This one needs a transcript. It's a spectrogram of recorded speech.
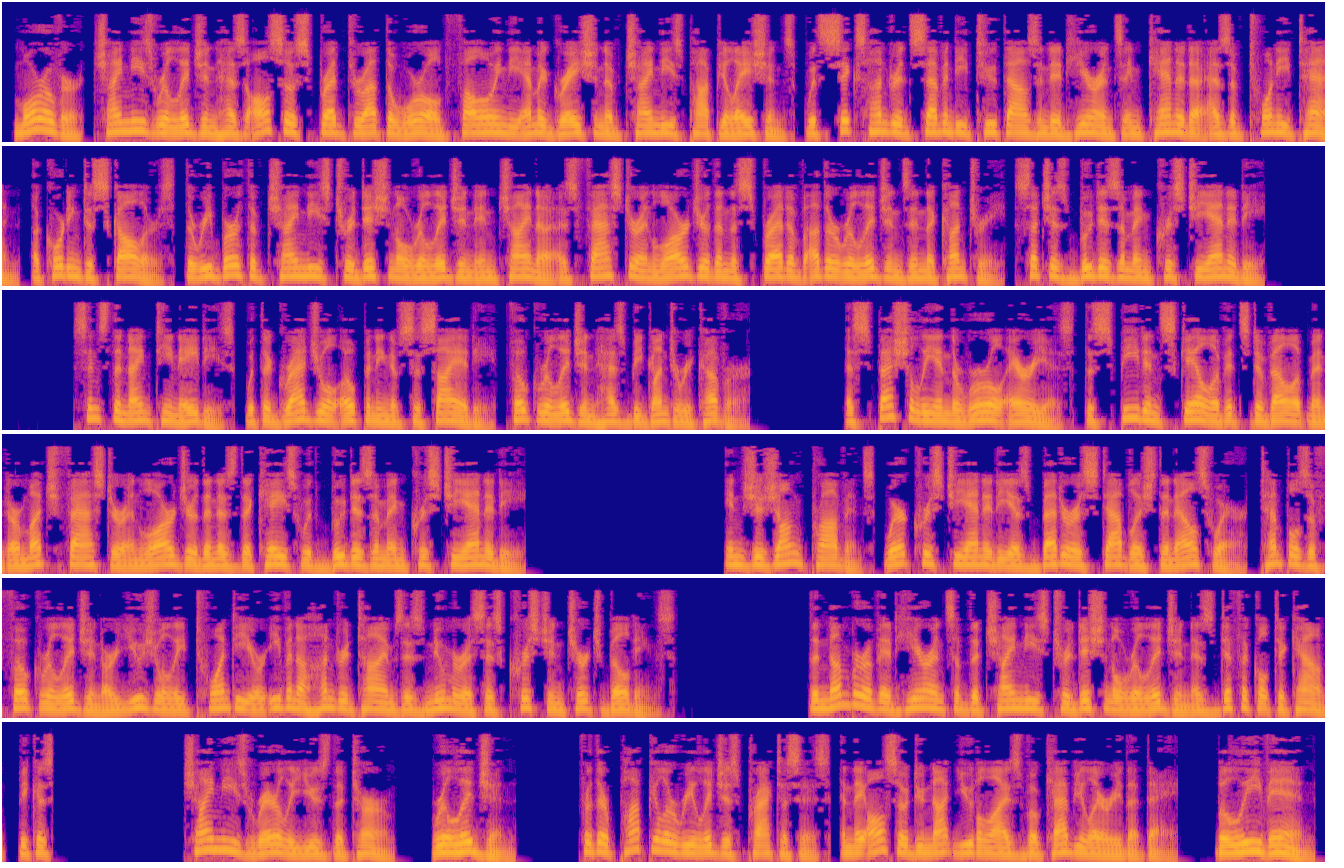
Moreover, Chinese religion has also spread throughout the world following the emigration of Chinese populations, with 672,000 adherents in Canada as of 2010. According to scholars, the rebirth of Chinese traditional religion in China is faster and larger than the spread of other religions in the country, such as Buddhism and Christianity. Since the 1980s, with the gradual opening of society, folk religion has begun to recover. Especially in the rural areas, the speed and scale of its development are much faster and larger than is the case with Buddhism and Christianity. In Zhejiang province, where Christianity is better established than elsewhere, temples of folk religion are usually 20 or even a hundred times as numerous as Christian church buildings. The number of adherents of the Chinese traditional religion is difficult to count, because Chinese rarely use the term religion for their popular religious practices, and they also do not utilize vocabulary that they believe in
